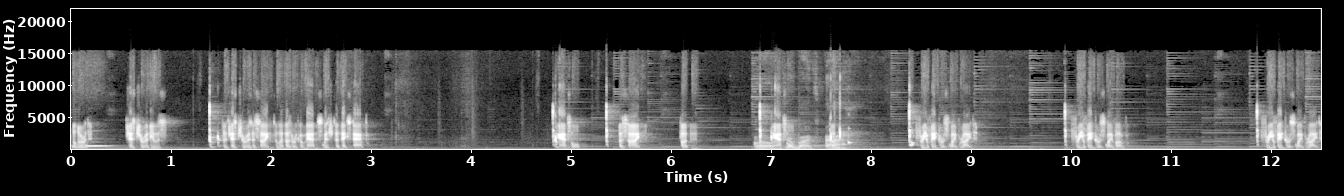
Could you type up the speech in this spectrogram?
Alert. Gesture use. The gesture is assigned to another command. Switch to next app. Cancel. Assign. Button. Oh, Cancel. coba ah. Three fingers swipe right. Three fingers swipe up. Three fingers swipe right.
